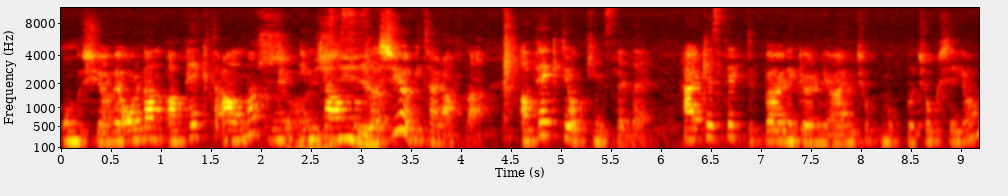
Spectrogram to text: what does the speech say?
oluşuyor ve oradan affect almak Sahici imkansızlaşıyor bir taraftan. Affect yok kimsede. Herkes tek tip böyle görünüyor. Yani çok mutlu, çok şey ama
